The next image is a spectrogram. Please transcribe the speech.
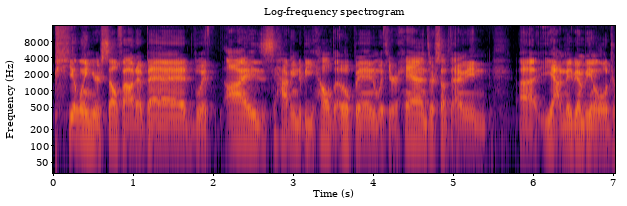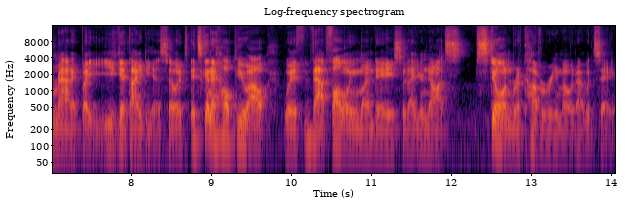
peeling yourself out of bed with eyes having to be held open with your hands or something. I mean, uh, yeah, maybe I'm being a little dramatic, but you get the idea. So it's, it's going to help you out with that following Monday so that you're not s- still in recovery mode, I would say.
